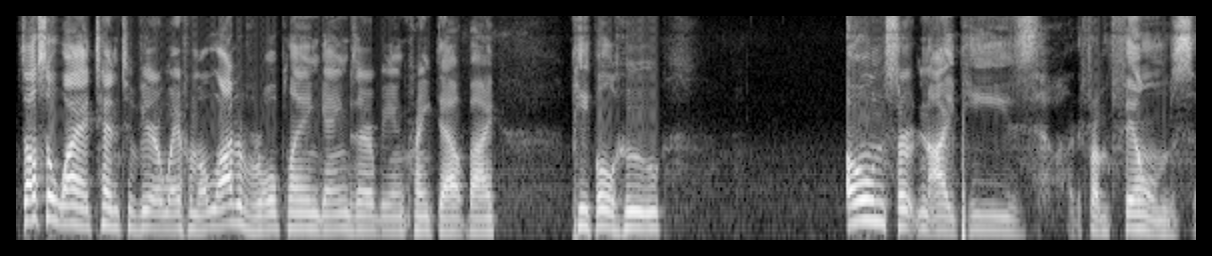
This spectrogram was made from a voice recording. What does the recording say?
It's also why I tend to veer away from a lot of role playing games that are being cranked out by people who own certain IPs from films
